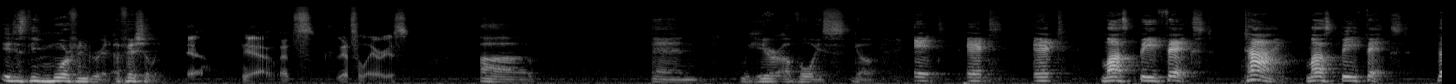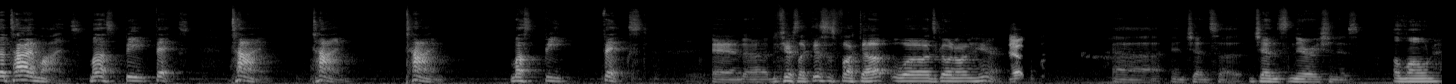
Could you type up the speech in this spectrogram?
it is the Morphin Grid officially. Yeah, yeah, that's that's hilarious. Uh, and we hear a voice go, It, it, it must be fixed. Time must be fixed. The timelines must be fixed. Time, time, time must be fixed. And uh, Natir's like, This is fucked up. What's going on in here? Yep. Uh, and Jen's, uh, Jen's narration is alone,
